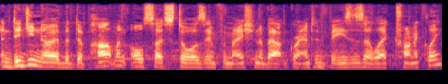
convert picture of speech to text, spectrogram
And did you know the department also stores information about granted visas electronically?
